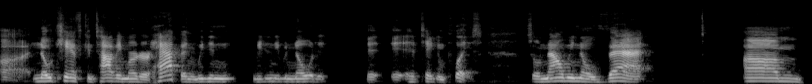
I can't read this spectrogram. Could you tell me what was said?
uh, no chance Cantave murder happened. We didn't we didn't even know it, it, it had taken place. So now we know that. Um,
